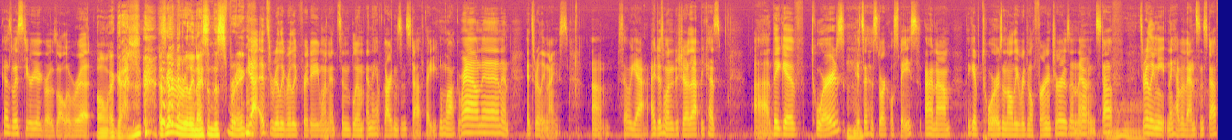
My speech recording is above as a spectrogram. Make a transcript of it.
Because wisteria grows all over it. Oh my gosh, that's gonna be really nice in the spring. Yeah, it's really, really pretty when it's in bloom, and they have gardens and stuff that you can walk around in, and it's really nice. Um, so yeah, I just wanted to share that because uh, they give tours. It's a historical space, and um, they give tours, and all the original furniture is in there and stuff. It's really neat, and they have events and stuff.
